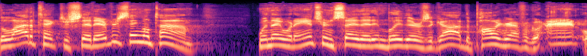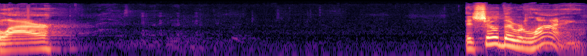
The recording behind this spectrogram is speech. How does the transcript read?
the lie detector said every single time when they would answer and say they didn't believe there was a God, the polygraph would go, eh, liar. It showed they were lying.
